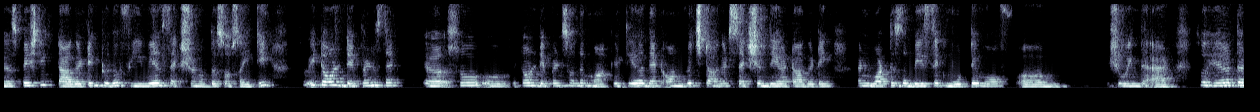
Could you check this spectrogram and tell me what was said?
uh, especially targeting to the female section of the society. So it all depends that uh, so uh, it all depends on the marketeer that on which target section they are targeting and what is the basic motive of um, showing the ad. So here the,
